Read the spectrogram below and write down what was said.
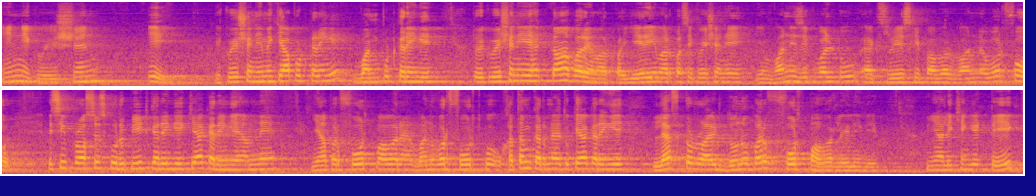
in equation A equation A में क्या पुट करेंगे? वन पुट करेंगे। तो इक्वेशन ए है, कहाँ पर है हमारे पास? ये रही हमारे पास इक्वेशन ए ये one is equal to x raise की पावर वन ओवर फोर इसी प्रोसेस को रिपीट करेंगे। क्या करेंगे हमने? यहाँ पर फोर्थ पावर है वन ओवर फोर्थ को ख़त्म करना है तो क्या करेंगे? लेफ़्ट और राइट दोनों पर फोर्थ पावर ले लेंगे। तो यहाँ लिखेंगे take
